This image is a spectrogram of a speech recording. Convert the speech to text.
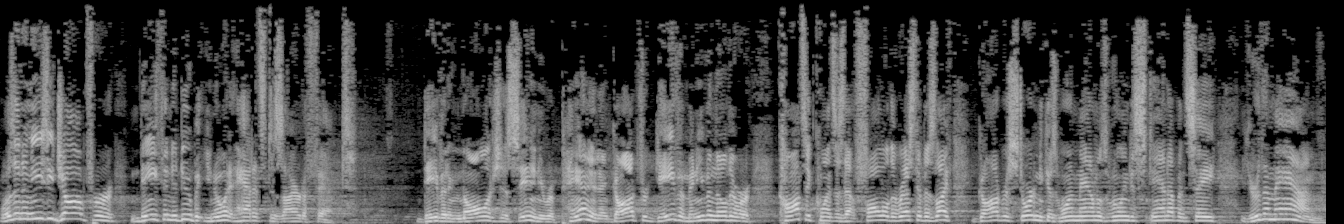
Wasn't an easy job for Nathan to do, but you know what? It had its desired effect. David acknowledged his sin and he repented and God forgave him. And even though there were consequences that followed the rest of his life, God restored him because one man was willing to stand up and say, you're the man.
